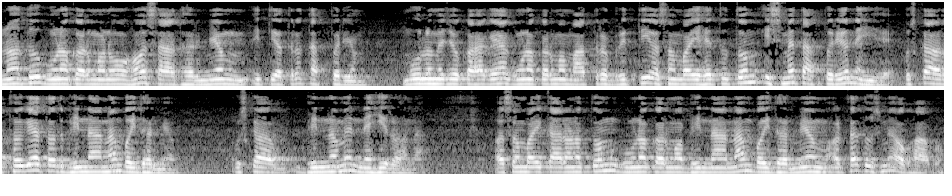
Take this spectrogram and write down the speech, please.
न तो गुणकर्मणो साधर्म्यम इत्यत्र तात्पर्य मूल में जो कहा गया गुण कर्म मात्र वृत्ति असमवाय हेतुत्व इसमें तात्पर्य नहीं है। उसका अर्थ हो गया तद भिन्ना नाम वैधर्म्य उसका भिन्न में नहीं रहना। असमवाय कारणत्व गुण कर्म भिन्ना नाम वैधर्म्यम, अर्थात उसमें अभाव।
